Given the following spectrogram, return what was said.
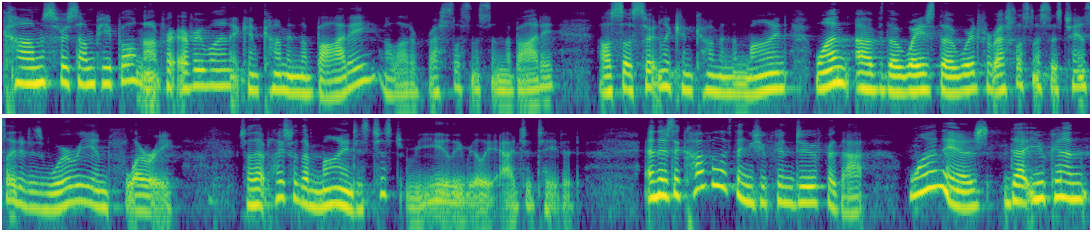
comes for some people, not for everyone. It can come in the body, a lot of restlessness in the body. Also, certainly can come in the mind. One of the ways the word for restlessness is translated is worry and flurry. So, that place where the mind is just really, really agitated. And there's a couple of things you can do for that. One is that you can,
